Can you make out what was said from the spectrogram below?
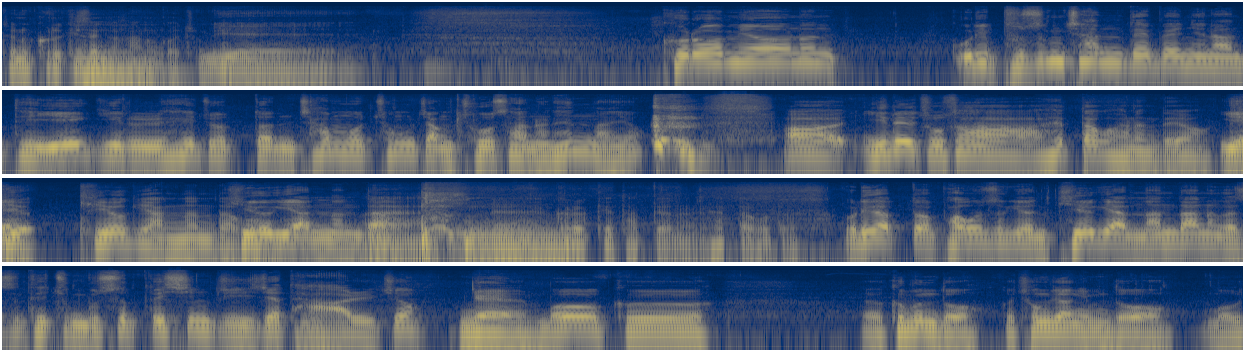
저는 그렇게 생각하는 거죠. 예. 그러면은 우리 부승찬 대변인한테 얘기를 해줬던 참모총장 조사는 했나요? 아, 일회 조사했다고 하는데요. 예. 기, 억 이안 난다고. 기억이 안 난다. 네, 음. 네, 그렇게 답변을 했다고 들었어요. 우리가 또 박원석 의원 기억이 안 난다는 것은 대충 무슨 뜻인지 이제 다 알죠? 네, 뭐그 그분도 그 총장님도 뭐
